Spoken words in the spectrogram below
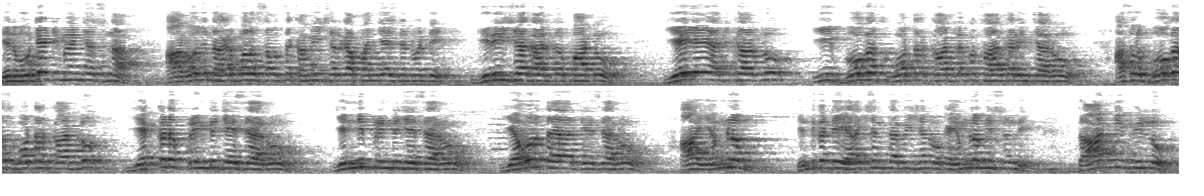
నేను ఒకటే డిమాండ్ చేస్తున్నా. ఆ రోజు నగరపాలక సంస్థ కమిషనర్గా పనిచేసినటువంటి గిరీష గారితో పాటు ఏ ఏ అధికారులు ఈ బోగస్ ఓటర్ కార్డులకు సహకరించారు? అసలు బోగస్ ఓటర్ కార్డులు ఎక్కడ ప్రింట్ చేశారు? ఎన్ని ప్రింట్ చేశారు? ఎవరు తయారు చేశారు? ఆ ఎంలం ఎందుకంటే ఎలక్షన్ కమిషన్ ఒక ఎంలం ఇస్తుంది. దాన్ని వీళ్ళు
